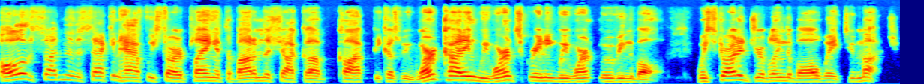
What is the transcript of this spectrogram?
all of a sudden, in the second half, we started playing at the bottom of the shot clock because we weren't cutting, we weren't screening, we weren't moving the ball. We started dribbling the ball way too much.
